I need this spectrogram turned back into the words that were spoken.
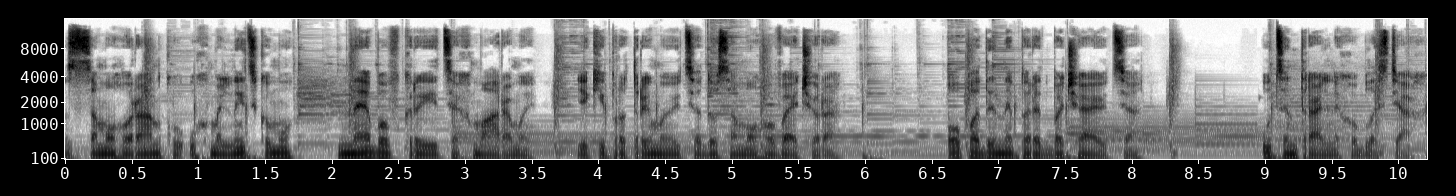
З самого ранку у Хмельницькому небо вкриється хмарами, які протримаються до самого вечора. Опади не передбачаються у центральних областях.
